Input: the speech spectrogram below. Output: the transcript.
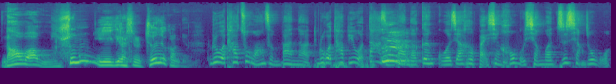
나와 무슨 얘기를 하시는 전혀 관계 없어요. 如果他做王怎么办呢？如果他比我大怎么办呢？跟国家和百姓毫无相关，只想着我，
